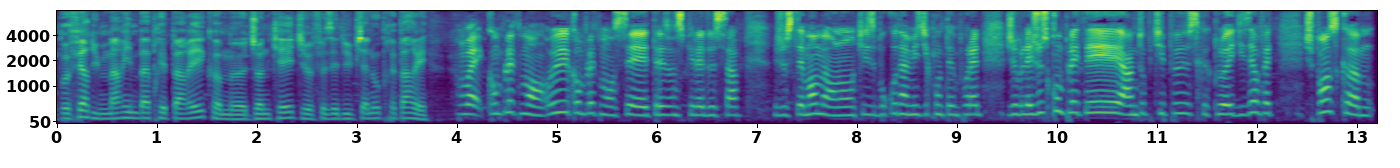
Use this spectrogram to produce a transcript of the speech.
On peut faire du marimba préparé comme euh, John Cage faisait du piano préparé. Ouais, complètement. Oui, complètement. C'est très inspiré de ça, justement. Mais on utilise beaucoup dans la musique contemporaine. Je voulais juste compléter un tout petit peu ce que Chloé disait. En fait, je pense que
